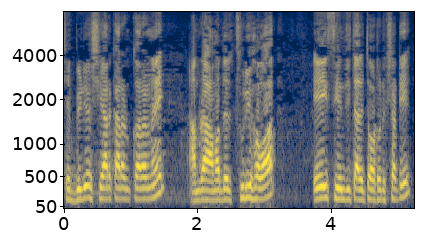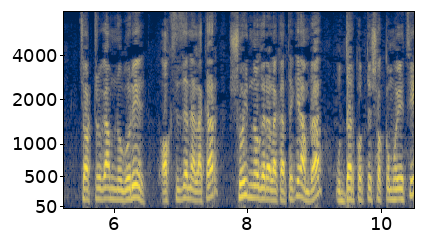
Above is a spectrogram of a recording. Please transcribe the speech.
সে ভিডিও শেয়ার করার কারণে আমরা আমাদের চুরি হওয়া এই সিএনজি চালিত অটোরিকশাটি চট্টগ্রাম নগরীর অক্সিজেন এলাকার শহীদনগর এলাকা থেকে আমরা উদ্ধার করতে সক্ষম হয়েছি।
